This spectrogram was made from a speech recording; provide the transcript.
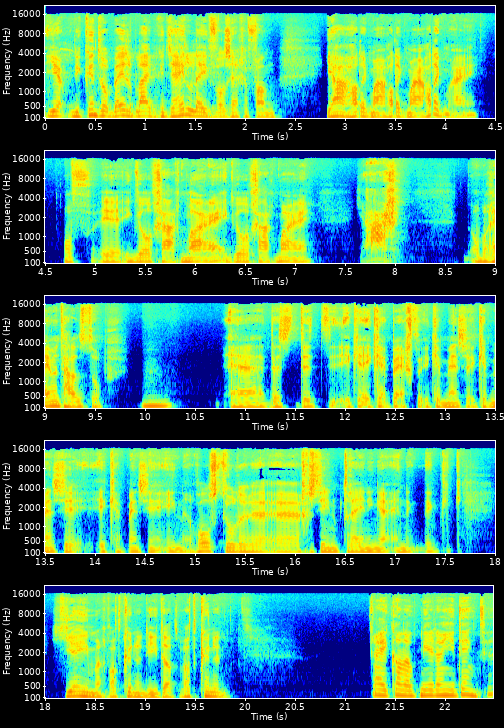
je, je kunt wel bezig blijven. Je kunt je hele leven wel zeggen van... ja, had ik maar, had ik maar, had ik maar. Of eh, ik wil graag maar, ik wil graag maar. Ja, op een gegeven moment houdt het op. Mhm. Eh, dus dit, ik, ik heb echt, ik heb mensen, ik heb mensen, ik heb mensen in rolstoelen eh, gezien op trainingen en ik, ik- jemig, wat kunnen die dat? Wat kunnen? Ja, je kan ook meer dan je denkt, hè?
